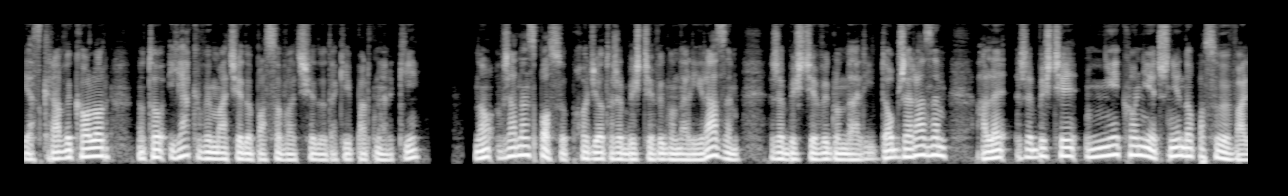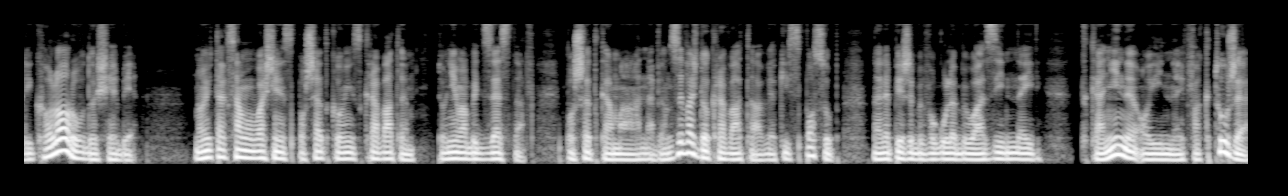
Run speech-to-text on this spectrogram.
jaskrawy kolor, no to jak wy macie dopasować się do takiej partnerki? No, w żaden sposób. Chodzi o to, żebyście wyglądali razem, żebyście wyglądali dobrze razem, ale żebyście niekoniecznie dopasowywali kolorów do siebie. No i tak samo właśnie z poszetką i z krawatem. To nie ma być zestaw. Poszetka ma nawiązywać do krawata w jakiś sposób. Najlepiej, żeby w ogóle była z innej tkaniny, o innej fakturze.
